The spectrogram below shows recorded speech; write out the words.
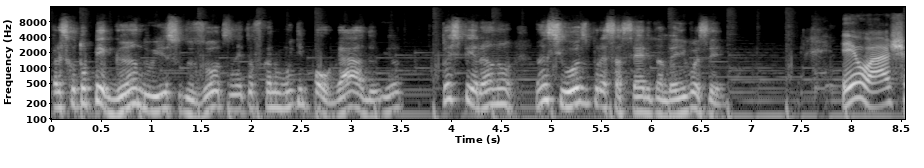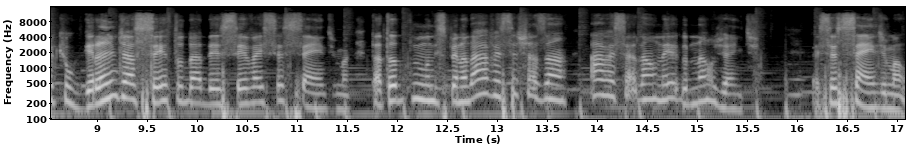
parece que eu estou pegando isso dos outros, né? Estou ficando muito empolgado. Eu Tô esperando, ansioso por essa série também. E você? Eu acho que o grande acerto da DC vai ser Sandman. Tá todo mundo esperando, ah, vai ser Shazam, ah, vai ser Adão Negro. Não, gente. Vai ser Sandman.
